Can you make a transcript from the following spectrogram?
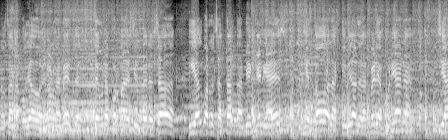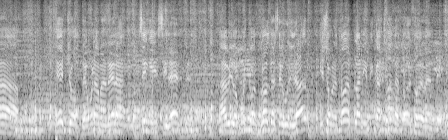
nos han apoyado enormemente de una forma desinteresada y algo a resaltar también, Kenia, es que toda la actividad de la Feria Juniana se ha hecho de una manera sin incidentes. Ha habido muy control de seguridad y sobre todo de planificación de todos estos eventos.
